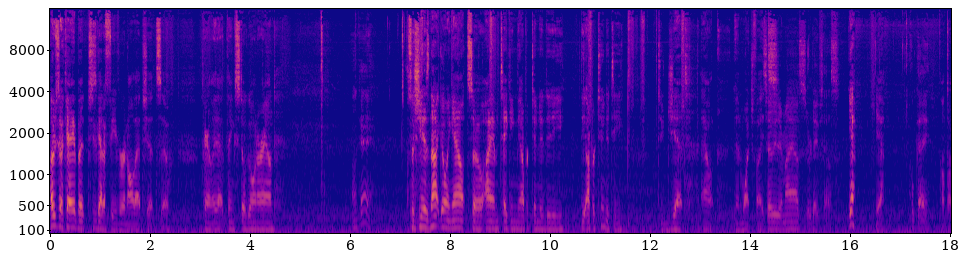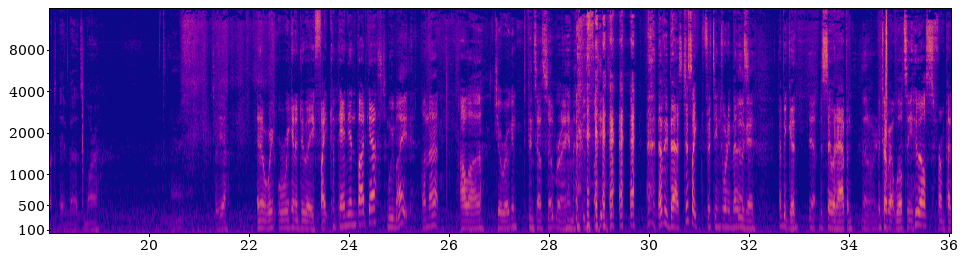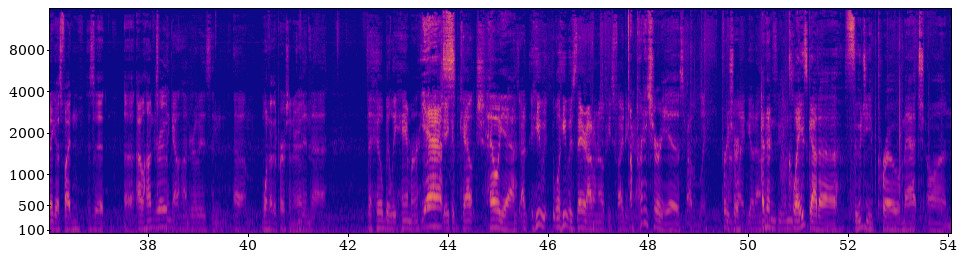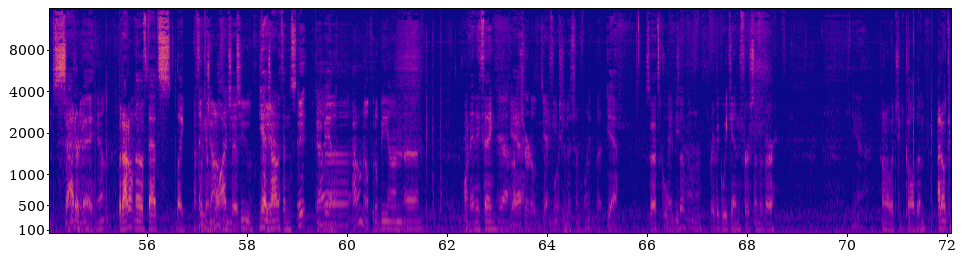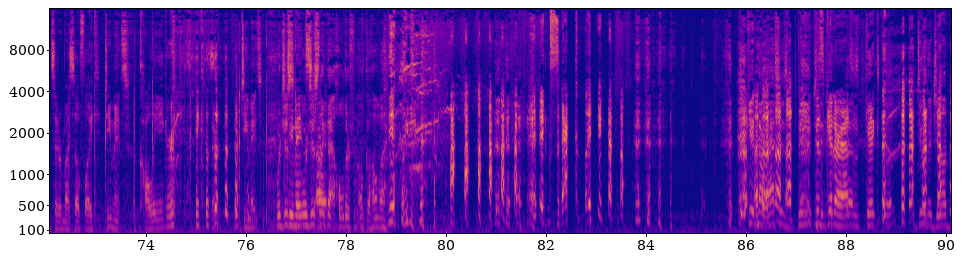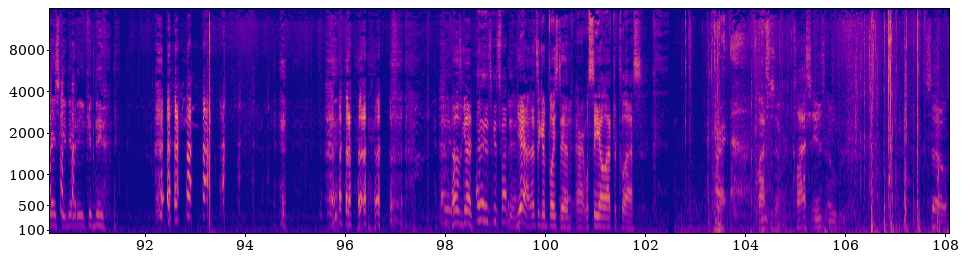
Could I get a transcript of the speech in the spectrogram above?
Hope she's okay, but she's got a fever and all that shit. So apparently that thing's still going around. Okay. So she is not going out. So I am taking the opportunity, the opportunity, to jet out and watch fights. So either my house or Dave's house. yeah, yeah. Okay. I'll talk to Dave about it tomorrow. All right. So yeah. And then were, were we going to do a fight companion podcast We might. on that? A la Joe Rogan? Depends how sober I am after the fight. That'd be best. Just like 15, 20 minutes. okay. That'd be good. Yeah. Just say what happened. That'll work. We talk about Wiltsy. Who else from Pedigo's fighting? Is it uh, Alejandro? I think Alejandro is, and um, One other person, right? and then uh, the hillbilly hammer. Yes. Jacob Couch. Hell yeah. I, he well, he was there. I don't know if he's fighting. I'm not. pretty sure he is. probably Pretty I don't know sure. why he'd go down And there if he then. Clay's got a Fuji Pro match on Saturday. Yeah, But I don't know if that's like I if think we can Jonathan watch it. too. Yeah, Jonathan's It, gonna be in it. uh, I don't know if it'll be on. On anything. yeah, I'm sure it'll be on YouTube at some point, but Yeah. So that's cool. maybe So, I don't know. pretty big weekend for some of our Yeah, I don't know what you'd call them. I don't consider myself like teammates. a colleague or anything. They're, they're teammates. We're just Teammates, we're just all like right. that holder from Oklahoma. Yeah. exactly. getting our asses beat. Just get our asses kicked. doing a job basically anybody can do. That was good. I think it's good fun to Yeah, that's a good place to end. All right, we'll see y'all after class. All right, class is over. Class is over. So,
